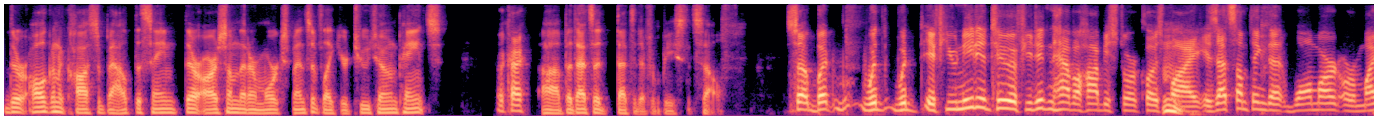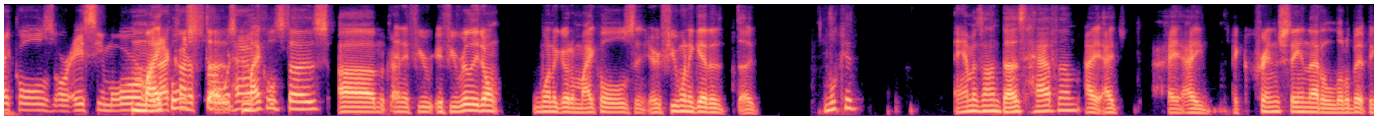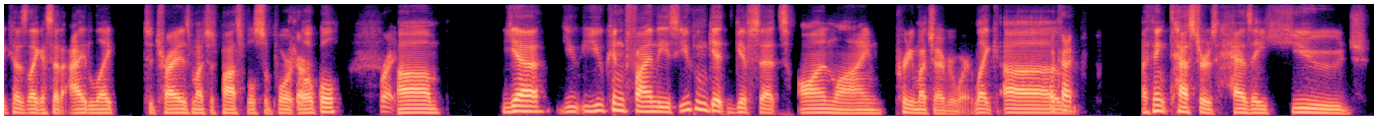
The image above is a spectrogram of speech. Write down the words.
they're all going to cost about the same. There are some that are more expensive, like your two tone paints, Okay. uh, but that's a that's a different beast itself. So, but would would if you needed to, if you didn't have a hobby store close Mm. by, is that something that Walmart or Michaels or AC Moore Michaels kind of does. have? Michaels does. Um, Okay. and if you if you really don't want to go to Michaels, and if you want to get a, a look at Amazon does have them. I I I I, I cringe saying that a little bit because, like I said, I like to try as much as possible support Sure. local. Right. Um, yeah, you you can find these. You can get gift sets online pretty much everywhere. Like uh, Okay. I think Testers has a huge.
